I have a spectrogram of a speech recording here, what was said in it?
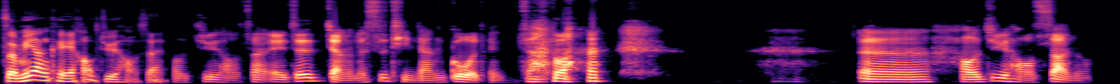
怎么样可以好聚好散？好聚好散，哎，这讲的是挺难过的，你知道吗？嗯，好聚好散哦。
